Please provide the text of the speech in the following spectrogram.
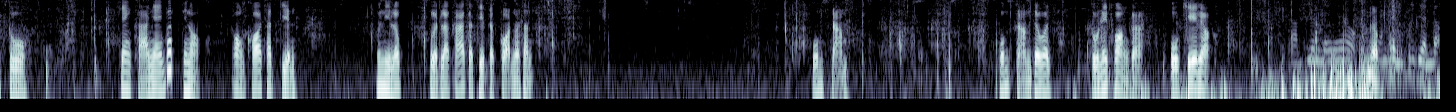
ำตัวแข้งขาไงเบิดพี่น้องอ่องคอชัดเจนวันนี้เราเปิดราคาเกษตรกรมาสั่นโคมสามโคมสามแต่ว่าตัวในท้องก็โอเคแล้วสามเดือนแล้วครับสามเดือนสี่เดือนแล้ว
